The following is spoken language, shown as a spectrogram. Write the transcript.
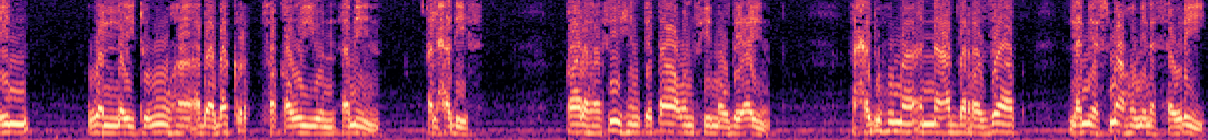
إن وليتموها أبا بكر فقوي أمين. الحديث. قال ففيه انقطاع في موضعين. أحدهما أن عبد الرزاق لم يسمعه من الثوري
